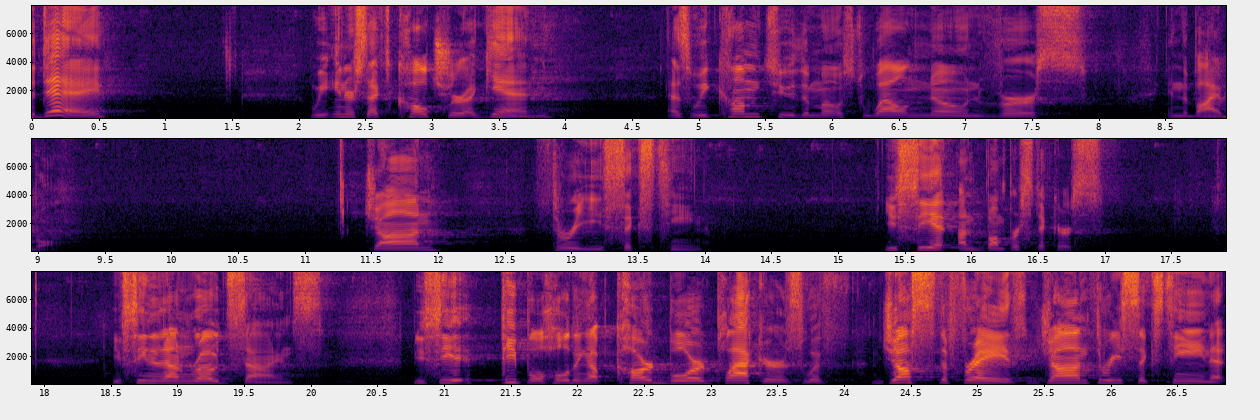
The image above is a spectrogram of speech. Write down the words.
Today, we intersect culture again as we come to the most well known verse in the Bible. John 3:16. You see it on bumper stickers. You've seen it on road signs. You see people holding up cardboard placards with just the phrase John 3:16 at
